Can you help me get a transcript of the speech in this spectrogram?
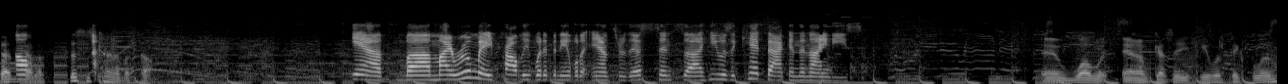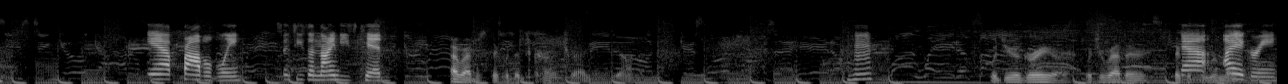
That's Oh. kind of. This is kind of a tough. Yeah, uh, my roommate probably would have been able to answer this since uh, he was a kid back in the 90s. And what would? And I'm guessing he would pick blue. Yeah, probably, since he's a 90s kid. I'd rather stick with the current trend, to be honest. Hmm Would you agree, or would you rather stick Yeah, I agree.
